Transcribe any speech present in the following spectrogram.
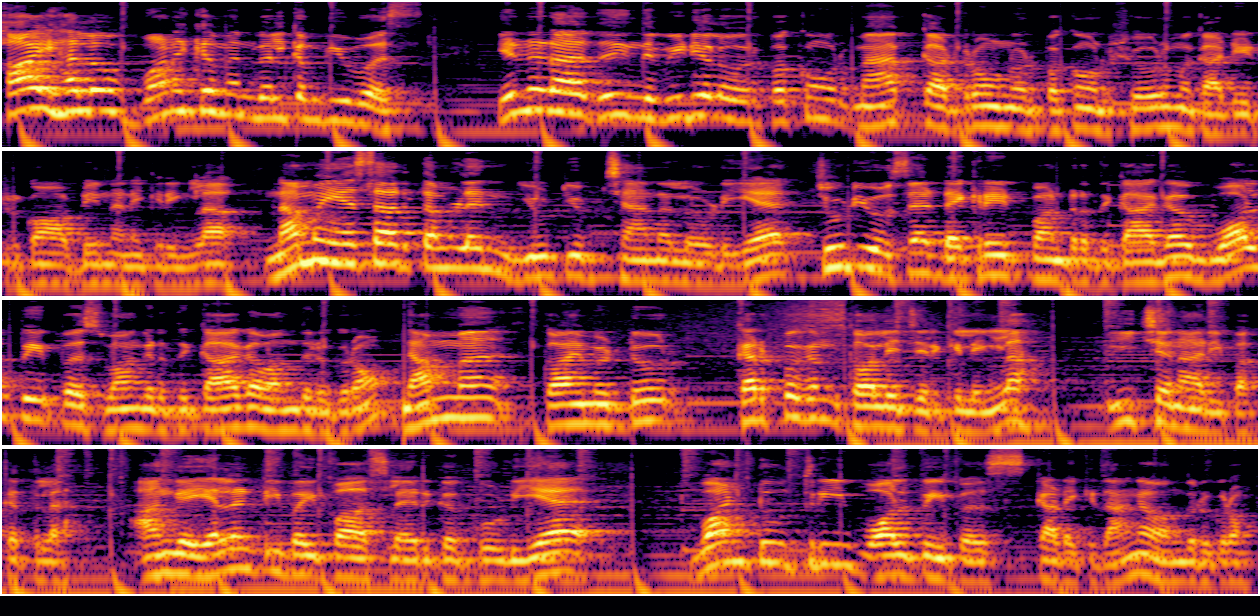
ஹாய் ஹலோ வணக்கம் அண்ட் வெல்கம் வியூவர்ஸ் என்னடா இது? இந்த வீடியோவில் ஒரு பக்கம் ஒரு மேப் காட்டுறோம் இன்னொரு பக்கம் ஒரு ஷோரூமை காட்டிட்டு இருக்கோம் அப்படின்னு நினைக்கிறீங்களா? நம்ம எஸ்ஆர் தமிழன் யூடியூப் சேனலோடைய ஸ்டுடியோஸை டெக்கரேட் பண்ணுறதுக்காக வால்பேப்பர்ஸ் வாங்குறதுக்காக வந்திருக்கிறோம். நம்ம கோயம்புத்தூர் கற்பகம் காலேஜ் இருக்கு இல்லைங்களா? ஈச்சனாரி பக்கத்தில். அங்கே எல்என்டி பைபாஸில் இருக்கக்கூடிய ஒன் டூ த்ரீ வால்பேப்பர்ஸ் கடைக்கு தாங்க வந்திருக்கிறோம்.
